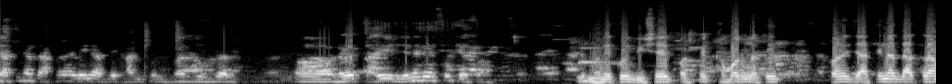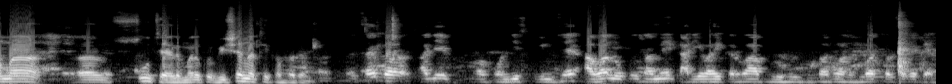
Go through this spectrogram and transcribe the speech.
જાતિના દાખલા લઈને આજે ખાનપુર વિભાગની અંદર લડત ચાલી રહી છે. મને કોઈ વિષય પરફેક્ટ ખબર નથી. પણ જાતિના દાખલામાં શું છે? એટલે મને કોઈ વિષય નથી ખબર એમ. સાહેબ આજે પોન્જી સ્કીમ છે. આવા લોકો સામે કાર્યવાહી કરવા ગૃહ વિભાગમાં રજૂઆત કરશો કે કેમ?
